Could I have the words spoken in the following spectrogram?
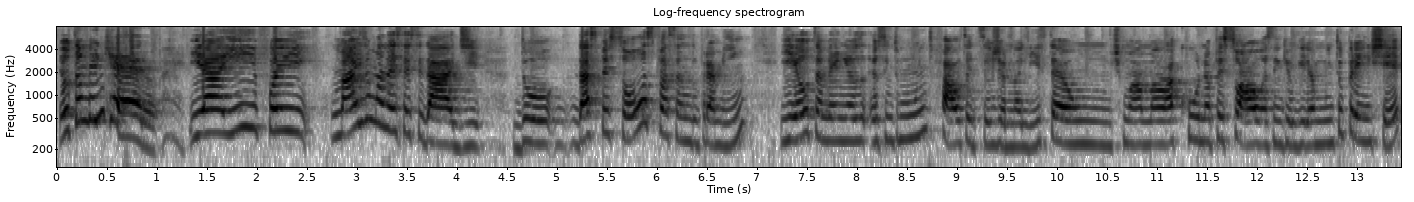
Eu também quero. E aí foi mais uma necessidade do, das pessoas passando para mim. E eu também, eu, eu, sinto muito falta de ser jornalista, é um, tipo, uma, uma lacuna pessoal, assim, que eu queria muito preencher.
